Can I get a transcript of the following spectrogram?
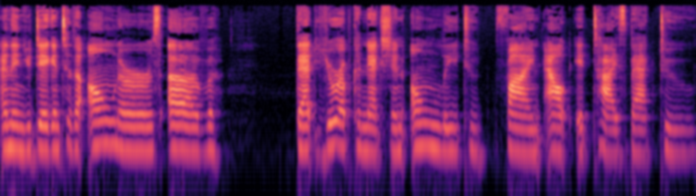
And then you dig into the owners of that Europe connection only to find out it ties back to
